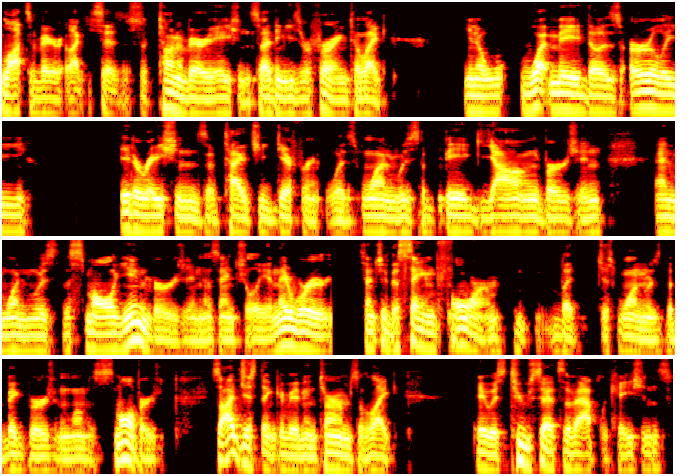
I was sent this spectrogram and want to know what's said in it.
lots of vari- like he says, there's a ton of variations. So I think he's referring to like, you know, what made those early iterations of Tai Chi different was one was the big Yang version, and one was the small yin version, essentially. And they were essentially the same form, but just one was the big version, one was the small version. So I just think of it in terms of like it was two sets of applications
